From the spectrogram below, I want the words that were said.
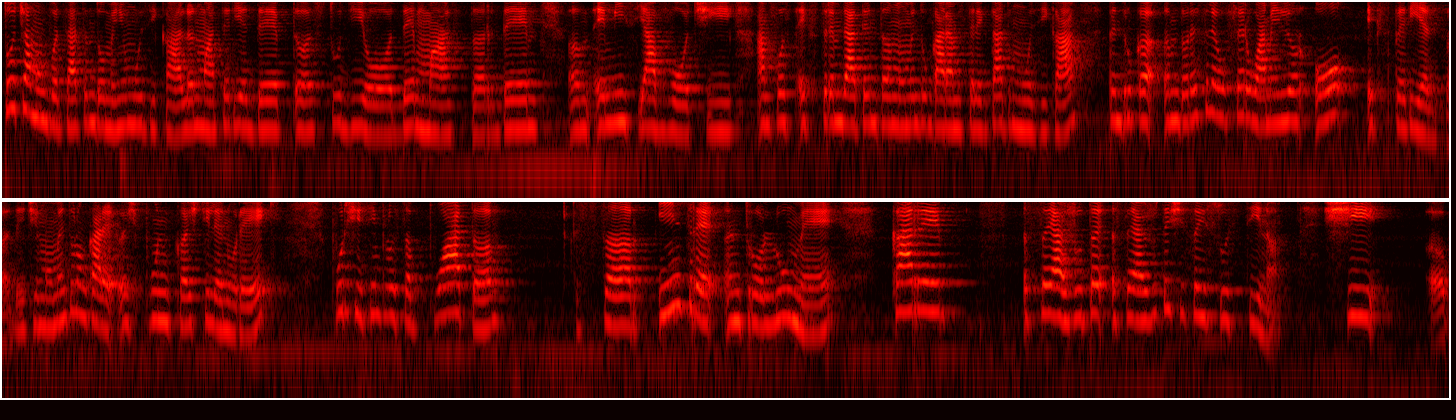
tot ce am învățat în domeniul muzical, în materie de uh, studio, de master, de uh, emisia vocii, am fost extrem de atentă în momentul în care am selectat muzica, pentru că îmi doresc să le ofer oamenilor o experiență. Deci în momentul în care își pun căștile în urechi, pur și simplu să poată să intre într-o lume care să-i ajute, să-i ajute și să-i susțină. Și uh,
